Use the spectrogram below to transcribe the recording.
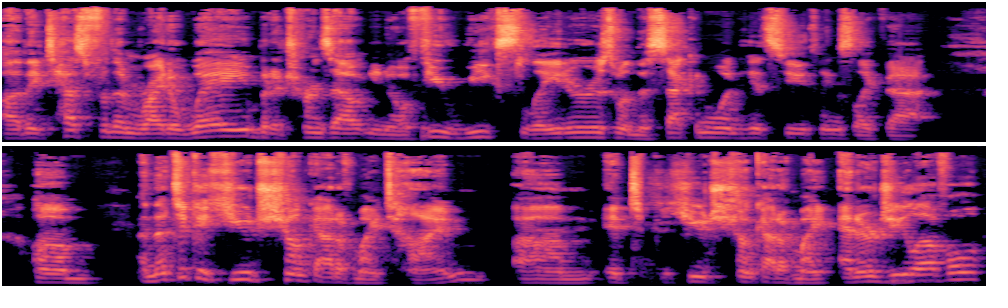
uh, they test for them right away, but it turns out, you know, a few weeks later is when the second one hits you, things like that. Um, and that took a huge chunk out of my time. Um, it took a huge chunk out of my energy level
